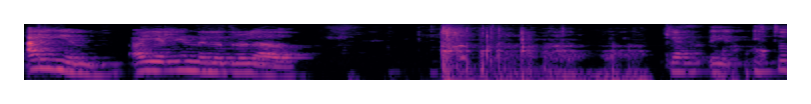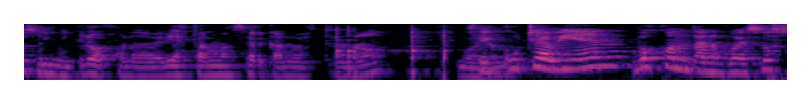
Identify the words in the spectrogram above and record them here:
alguien. Hay alguien del otro lado. ¿Qué ha- eh, esto es el micrófono, debería estar más cerca nuestro, ¿no? ¿Se escucha bien? Vos contanos, porque sos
